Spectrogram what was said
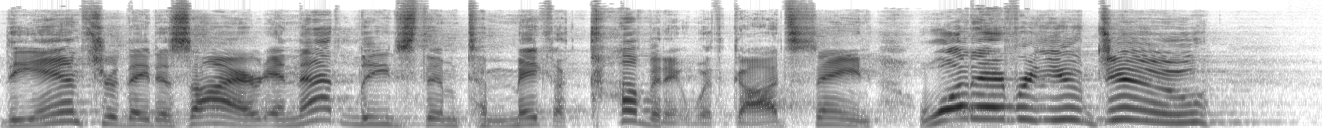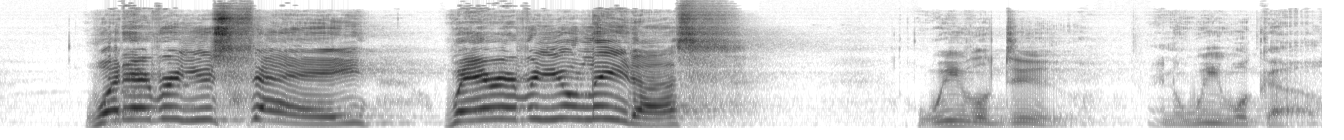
the answer they desired, and that leads them to make a covenant with God, saying, Whatever you do, whatever you say, wherever you lead us, we will do and we will go.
